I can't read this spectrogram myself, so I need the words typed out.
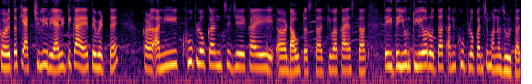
कळतं की ॲक्च्युली रिॲलिटी काय आहे ते भेटतं आहे कळ आणि खूप लोकांचे जे काही डाऊट असतात किंवा काय असतात ते इथे येऊन क्लिअर होतात आणि खूप लोकांचे मनं जुळतात.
